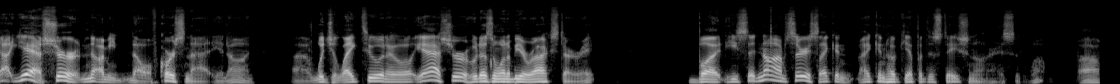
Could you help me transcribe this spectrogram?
uh, yeah, sure. No, I mean, no, of course not. You know, and uh, would you like to? And I go, yeah, sure. Who doesn't want to be a rock star, right? But he said, no, I'm serious. I can, I can hook you up with the station owner. I said, well, uh,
